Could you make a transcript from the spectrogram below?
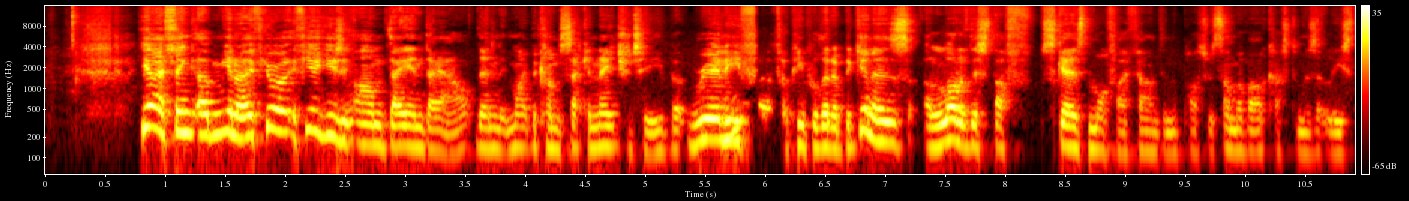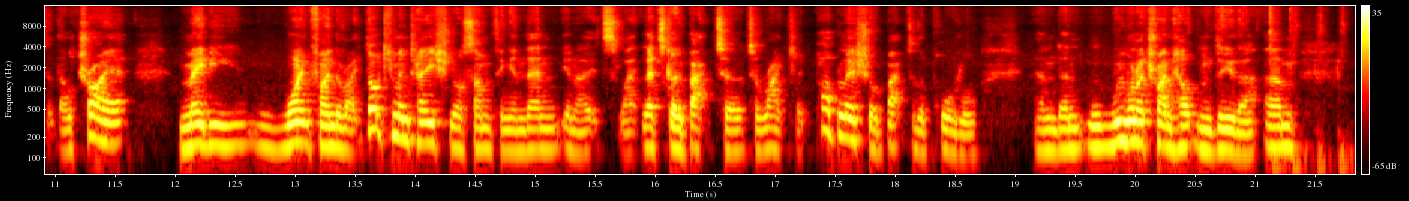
Yeah, I think um, you know if you're if you're using ARM day in day out, then it might become second nature to you. But really, mm-hmm. for, for people that are beginners, a lot of this stuff scares them off. I found in the past with some of our customers, at least, that they'll try it, maybe won't find the right documentation or something, and then you know it's like let's go back to to right click publish or back to the portal, and then we want to try and help them do that. Um,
